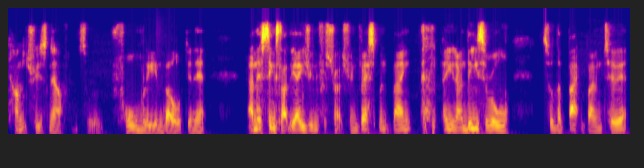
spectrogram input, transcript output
countries now, sort of formally involved in it. And there's things like the Asia Infrastructure Investment Bank, you know, and these are all sort of the backbone to it.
